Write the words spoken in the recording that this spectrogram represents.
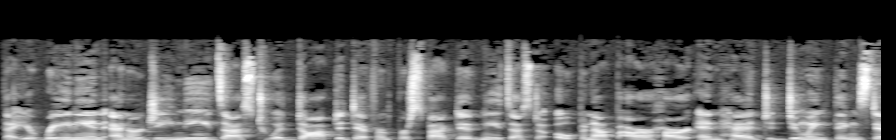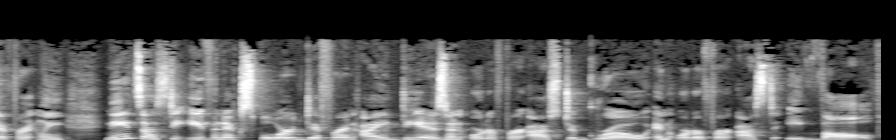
that Uranian energy needs us to adopt a different perspective, needs us to open up our heart and head to doing things differently, needs us to even explore different ideas in order for us to grow, in order for us to evolve.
